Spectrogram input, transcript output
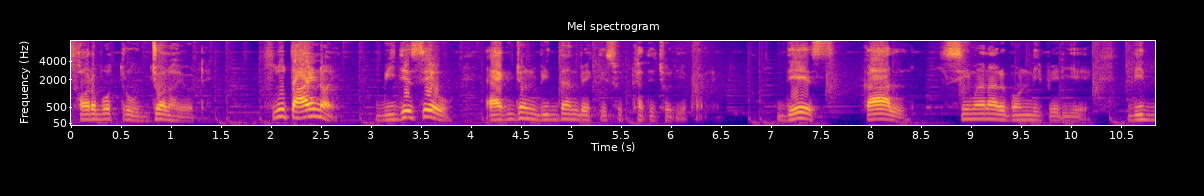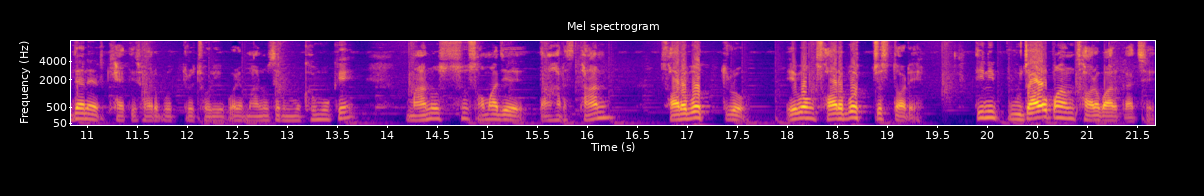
সর্বত্র উজ্জ্বল হয়ে ওঠে। শুধু তাই নয়, বিদেশেও একজন বিদ্বান ব্যক্তি সুখ্যাতি ছড়িয়ে পড়ে। দেশ, কাল সীমানার গণ্ডি পেরিয়ে বিজ্ঞানের খ্যাতি সর্বত্র ছড়িয়ে পড়ে মানুষের মুখে মুখে মানুষ সমাজে তাহার স্থান সর্বত্র এবং সর্বোচ্চ স্তরে। তিনি পূজাও পান সর্বার কাছে।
